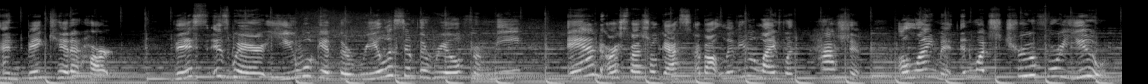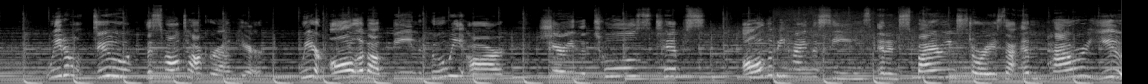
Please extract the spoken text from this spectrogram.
and big kid at heart. This is where you will get the realest of the real from me and our special guests about living a life with passion, alignment, and what's true for you. We don't do the small talk around here. We are all about being who we are, sharing the tools, tips, all the behind the scenes, and inspiring stories that empower you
